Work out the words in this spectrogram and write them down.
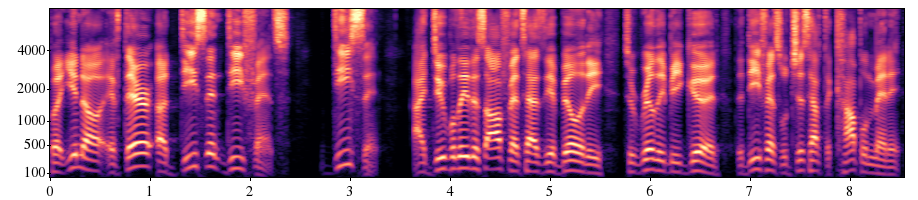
But, you know, if they're a decent defense, decent, I do believe this offense has the ability to really be good. The defense will just have to complement it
